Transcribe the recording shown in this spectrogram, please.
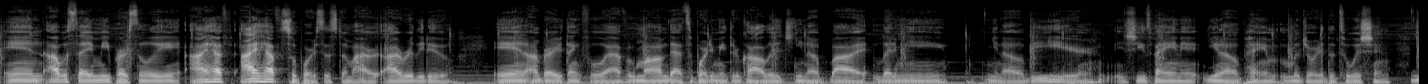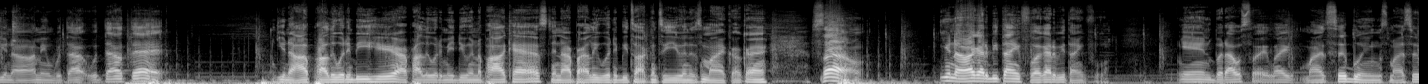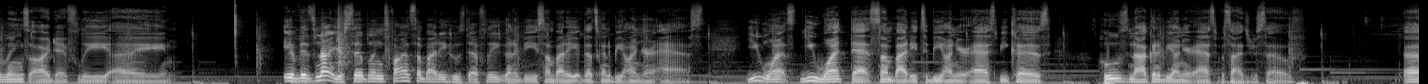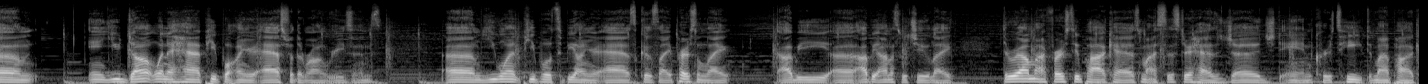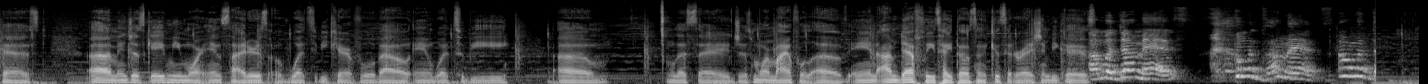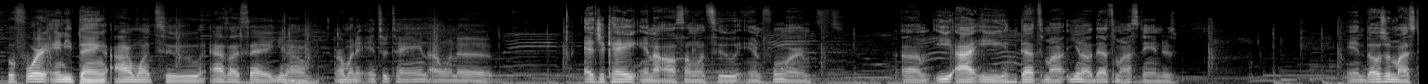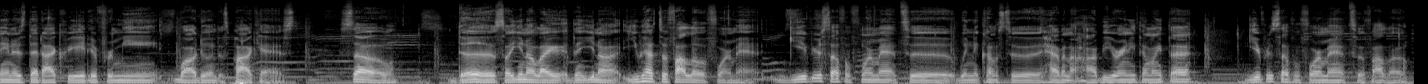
And i would say me personally i have i have a support system. I, I really do. And i'm very thankful. I have a mom that supported me through college you know by letting me you know be here she's paying it you know paying majority of the tuition you know i mean without without that you know, I probably wouldn't be here. I probably wouldn't be doing the podcast, and I probably wouldn't be talking to you in this mic. Okay, so you know, I got to be thankful. I got to be thankful. And but I would say like my siblings, my siblings are definitely a. If it's not your siblings, find somebody who's definitely going to be somebody that's going to be on your ass. You want you want that somebody to be on your ass because who's not going to be on your ass besides yourself? Um, and you don't want to have people on your ass for the wrong reasons. Um, you want people to be on your ass because like personally like i'll be uh, i'll be honest with you like throughout my first two podcasts my sister has judged and critiqued my podcast um, and just gave me more insiders of what to be careful about and what to be um, let's say just more mindful of. And i'm definitely take those into consideration because i'm a dumbass i'm a dumbass i'm a before anything i want to as i say you know i want to entertain i want to educate and I also want to inform. Um, EIE, that's my, you know, that's my standards. And those are my standards that I created for me while doing this podcast. So, duh. So, you know, like, you know, you have to follow a format. Give yourself a format to, when it comes to having a hobby or anything like that, give yourself a format to follow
